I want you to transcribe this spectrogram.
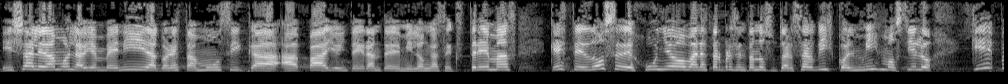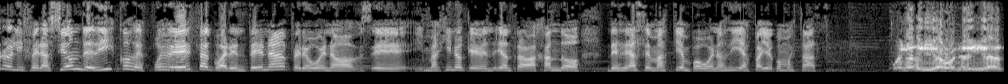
Y ya le damos la bienvenida con esta música a Payo, integrante de Milongas Extremas, que este 12 de junio van a estar presentando su tercer disco, El mismo cielo. Qué proliferación de discos después de esta cuarentena, pero bueno, eh, imagino que vendrían trabajando desde hace más tiempo. Buenos días, Payo, ¿cómo estás? Buenos días, buenos días.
